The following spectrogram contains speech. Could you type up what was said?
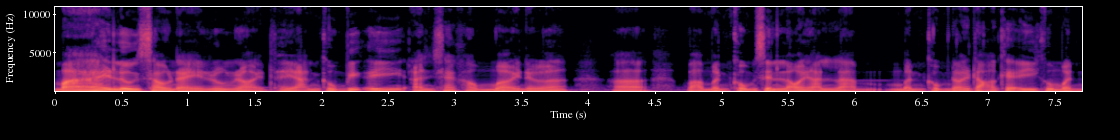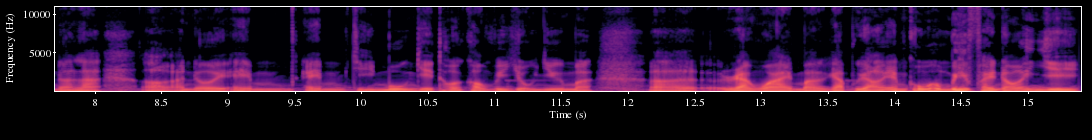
mãi luôn sau này luôn rồi thì ảnh cũng biết ý ảnh sẽ không mời nữa đó. và mình cũng xin lỗi ảnh là mình cũng nói rõ cái ý của mình đó là ờ anh ơi em em chỉ muốn vậy thôi còn ví dụ như mà uh, ra ngoài mà gặp gỡ em cũng không biết phải nói gì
